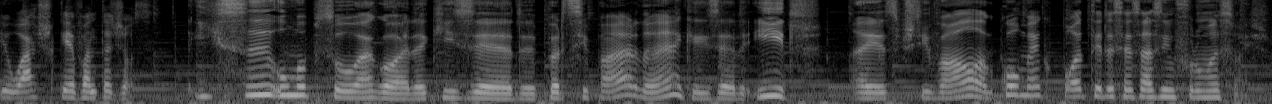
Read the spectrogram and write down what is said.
eu acho que é vantajosa. E se uma pessoa agora quiser participar, não é? quiser ir a esse festival, como é que pode ter acesso às informações?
